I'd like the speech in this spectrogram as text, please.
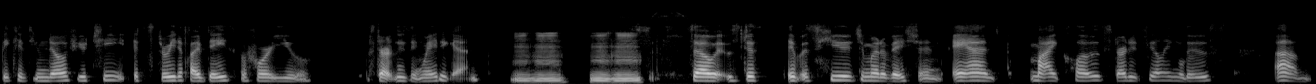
because you know if you cheat, it's three to five days before you start losing weight again. Mm-hmm. Mm-hmm. So it was just, it was huge motivation. And my clothes started feeling loose. Um,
